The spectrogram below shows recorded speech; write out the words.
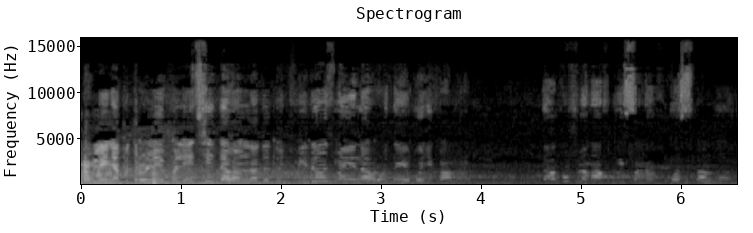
управління патрульної поліції, де вам нададуть відео з моєї нагрудної бодікамери. Також вона вписана в постанові.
